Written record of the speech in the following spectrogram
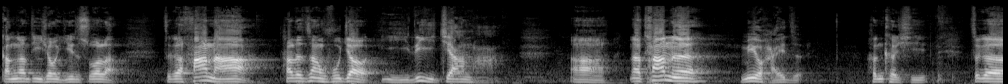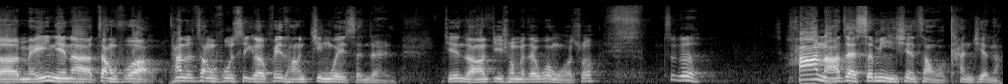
刚刚弟兄已经说了，这个哈拿。她的丈夫叫以利加拿，啊，那她呢没有孩子，很可惜。这个每一年呢，丈夫啊，她的丈夫是一个非常敬畏神的人。今天早上弟兄们在问我说：“这个哈拿在生命线上，我看见了。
